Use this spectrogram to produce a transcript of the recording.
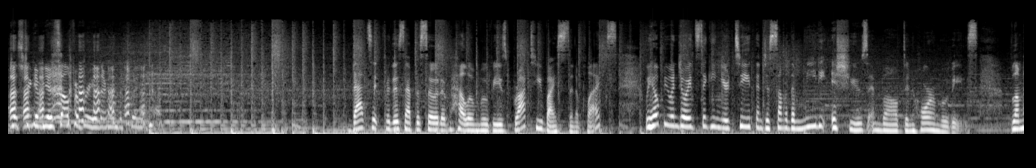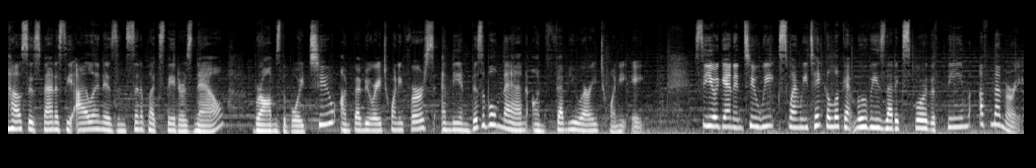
just to give yourself a breather in between that's it for this episode of Hello Movies brought to you by Cineplex. We hope you enjoyed sinking your teeth into some of the meaty issues involved in horror movies. Blumhouse's Fantasy Island is in Cineplex theaters now. Brahms the Boy 2 on February 21st and The Invisible Man on February 28th. See you again in two weeks when we take a look at movies that explore the theme of memory.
